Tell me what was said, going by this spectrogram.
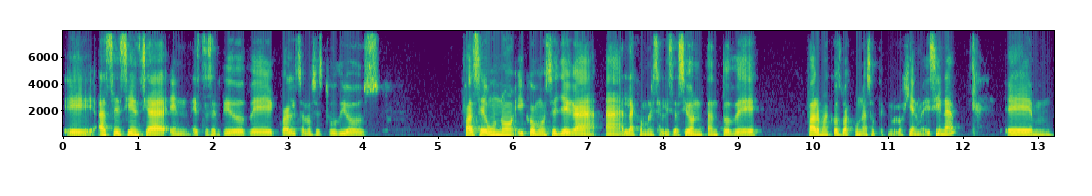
eh, hace ciencia en este sentido de cuáles son los estudios fase 1 y cómo se llega a la comercialización tanto de fármacos, vacunas o tecnología en medicina. Em,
